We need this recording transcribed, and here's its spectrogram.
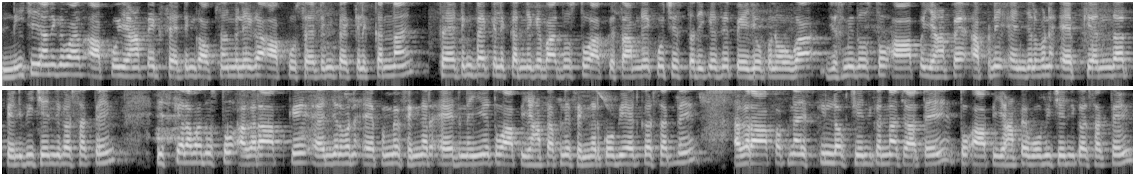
नीचे जाने के बाद आपको यहाँ पे एक सेटिंग का ऑप्शन मिलेगा, आपको सेटिंग पे क्लिक करना है। सेटिंग पे क्लिक करने के बाद दोस्तों आपके सामने कुछ इस तरीके से पेज ओपन होगा, जिसमें दोस्तों आप यहाँ पे अपने एंजल वन ऐप के अंदर पिन भी चेंज कर सकते हैं। इसके अलावा दोस्तों, अगर आपके एंजल वन ऐप में फिंगर ऐड नहीं है तो आप यहाँ पे अपने फिंगर को भी ऐड कर सकते हैं। अगर आप अपना स्क्रीन लॉक चेंज करना चाहते हैं तो आप यहाँ पर वो भी चेंज कर सकते हैं।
